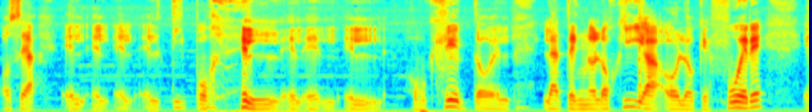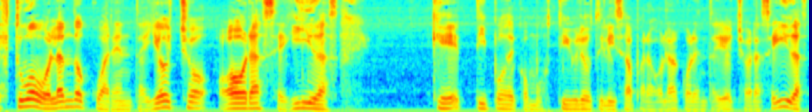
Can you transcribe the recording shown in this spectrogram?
O sea, el, tipo, el, objeto, la tecnología o lo que fuere, estuvo volando 48 horas seguidas qué tipo de combustible utiliza para volar 48 horas seguidas.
